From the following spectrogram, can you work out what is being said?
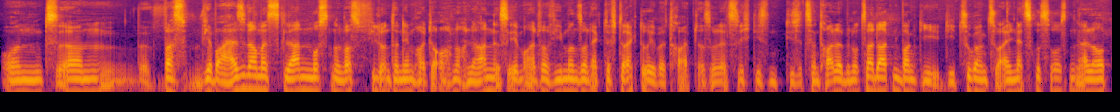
Und ähm, was wir bei Heise damals lernen mussten und was viele Unternehmen heute auch noch lernen, ist eben einfach, wie man so ein Active Directory betreibt. Also letztlich diesen, diese zentrale Benutzerdatenbank, die, die Zugang zu allen Netzressourcen erlaubt.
